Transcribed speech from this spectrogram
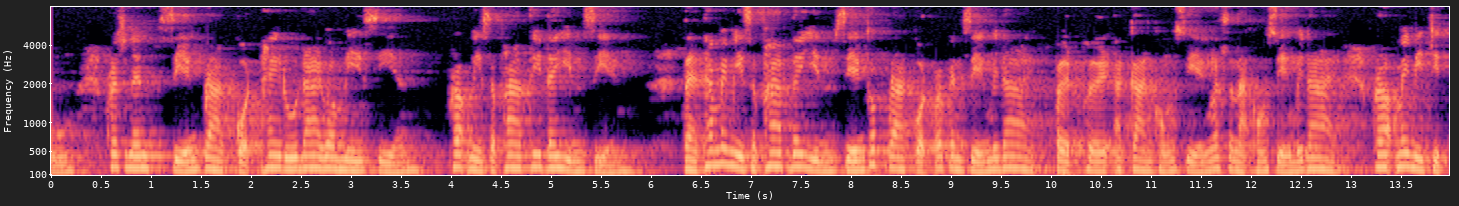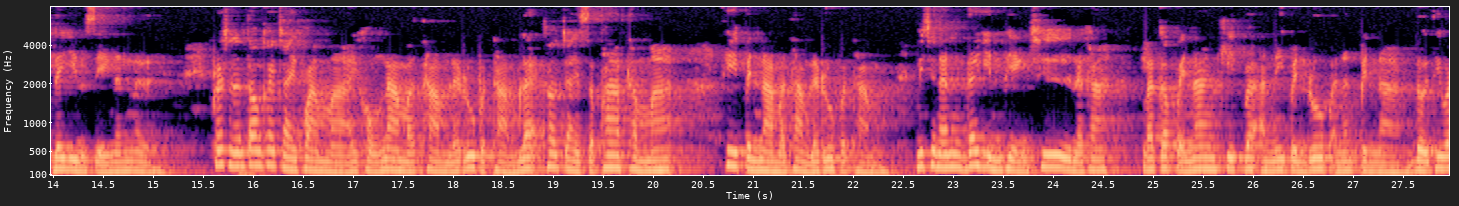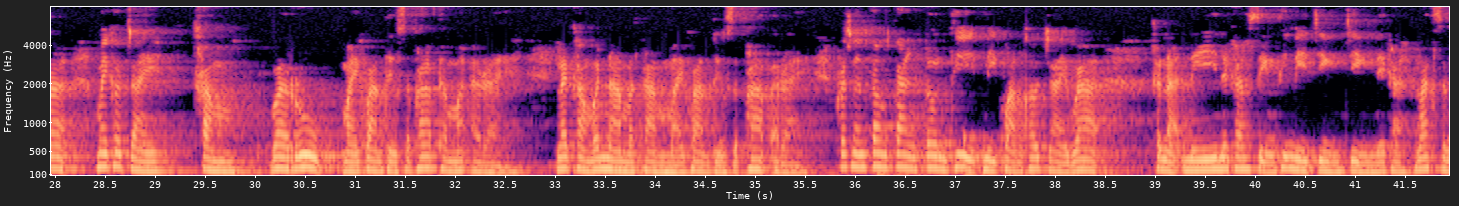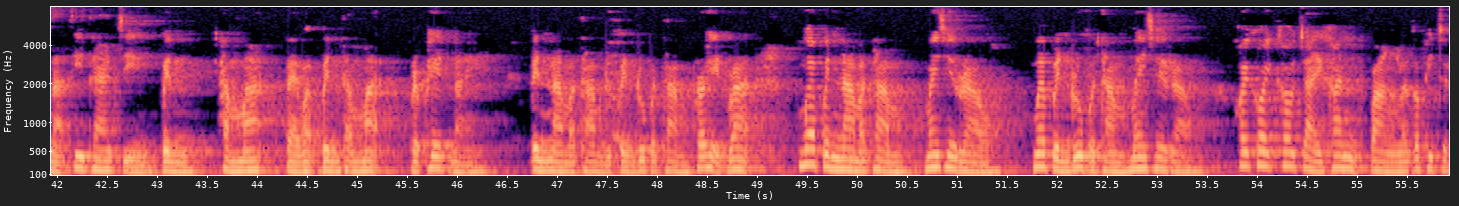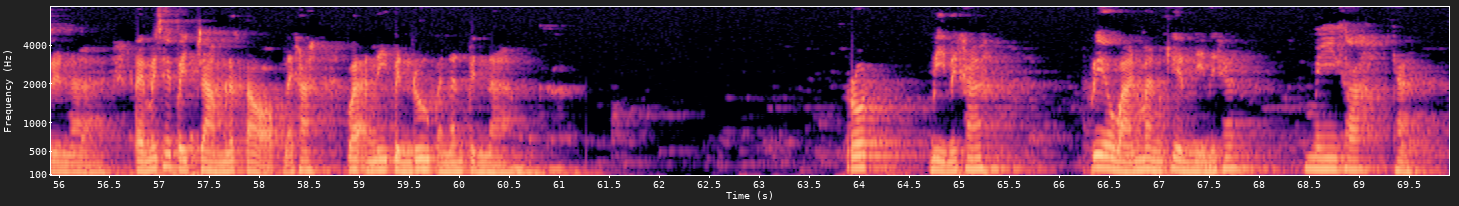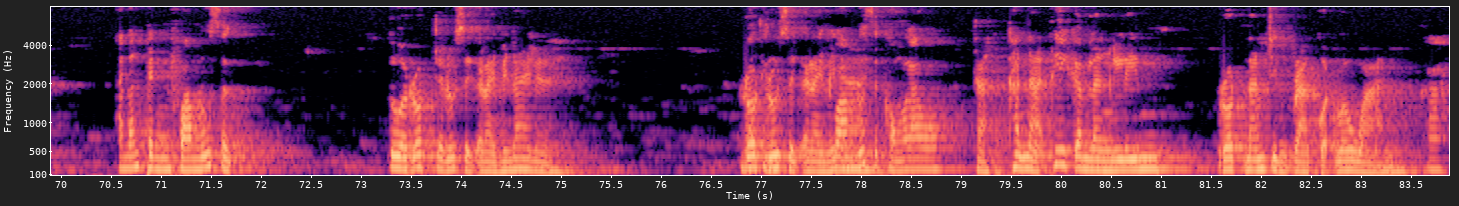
เพราะฉะนั้นเสียงปรากฏให้รู้ได้ว่ามีเสียง เพราะมีสภาพที่ได้ยินเสียง แต่ถ้าไม่มีสภาพได้ยินเสียงก็ปรากฏว่าเป็นเสียงไม่ได้ เปิดเผยอาการของเสียงลักษณะของเสียงไม่ได้ เพราะไม่มีจิตได้ยินเสียงนั้นเลย เพราะฉะนั้นต้องเข้าใจความหมายของนามธรรมและรูปธรรม และเข้าใจสภาพธรรมะ ที่เป็นนามธรรมและรูปธรรม มิฉะนั้นได้ยินเพียงชื่อนะคะ แล้วก็ไปนั่งคิดว่าอันนี้เป็นรูปอันนั้นเป็นนาม โดยที่ว่าไม่เข้าใจคำว่ารูปหมายความถึงสภาพธรรมะอะไรและคำว่านามธรรมหมายความถึงสภาพอะไร เพราะฉะนั้นต้องตั้งต้นที่มีความเข้าใจว่า ขณะนี้นะคะสิ่งที่มีจริงๆเนี่ยค่ะลักษณะที่แท้จริงเป็นธรรมะ แต่ว่าเป็นธรรมะประเภทไหน เป็นนามธรรมหรือเป็นรูปธรรม เพราะเหตุว่าเมื่อเป็นนามธรรมไม่ใช่เรา เมื่อเป็นรูปธรรมไม่ใช่เราค่อยๆ เข้าใจขั้นฟังแล้วก็พิจารณา แต่ไม่ใช่ไปจำและตอบนะคะ ว่าอันนี้เป็นรูปอันนั้นเป็นนามรสมีไหมคะ เปรี้ยวหวานมันเค็มมีไหมคะ มีค่ะ ค่ะ อันนั้นเป็นความรู้สึก ตัวรสจะรู้สึกอะไรไม่ได้เลยรสรู้สึกอะไรไม่คได้วามรู้สึกของเรา ค่ะ ขณะที่กำลังลิ้มรสนั้นจึงปรากฏว่าหวานค่ะ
